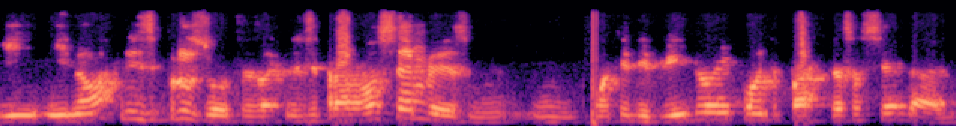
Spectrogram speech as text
E, e não a crise para os outros, a crise para você mesmo, enquanto indivíduo ou enquanto parte da sociedade.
